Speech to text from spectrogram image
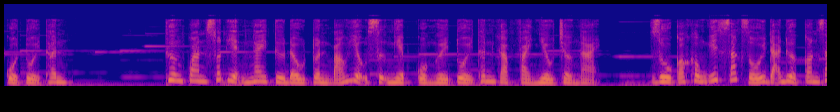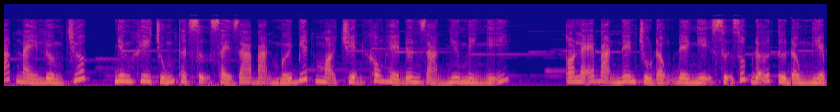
của tuổi thân. Thương quan xuất hiện ngay từ đầu tuần báo hiệu sự nghiệp của người tuổi thân gặp phải nhiều trở ngại. Dù có không ít rắc rối đã được con giáp này lường trước, nhưng khi chúng thật sự xảy ra bạn mới biết mọi chuyện không hề đơn giản như mình nghĩ. Có lẽ bạn nên chủ động đề nghị sự giúp đỡ từ đồng nghiệp,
